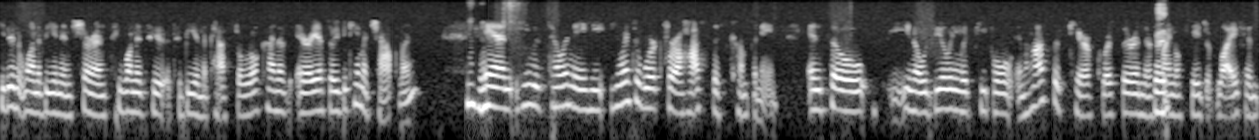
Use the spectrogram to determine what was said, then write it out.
he didn't want to be in insurance. He wanted to to be in the pastoral kind of area, so he became a chaplain. Mm-hmm. And he was telling me he he went to work for a hospice company. And so, you know, dealing with people in hospice care, of course, they're in their right. final stage of life, and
